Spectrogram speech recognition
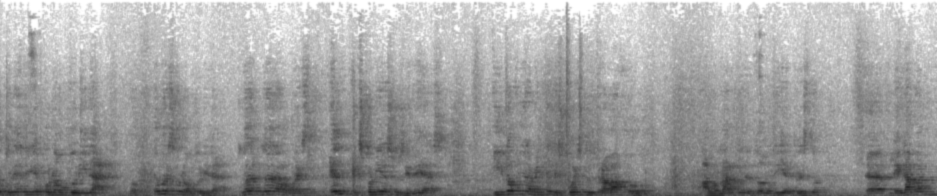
autoridad diría con autoridad, ¿no? Era un maestro con autoridad, no, no era maestro. Él exponía sus ideas y lógicamente después del trabajo a lo largo de todo el día, todo esto, llegaban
